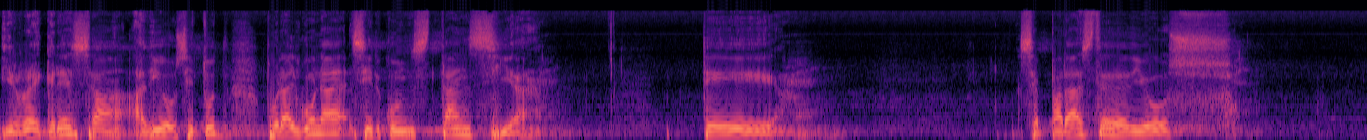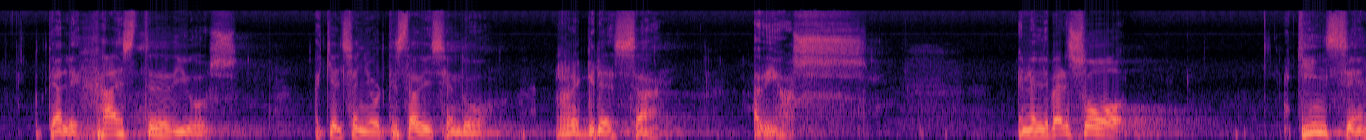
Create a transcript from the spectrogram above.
y regresa a Dios. Si tú por alguna circunstancia te separaste de Dios, te alejaste de Dios, aquí el Señor te está diciendo, regresa a Dios. En el verso 15,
